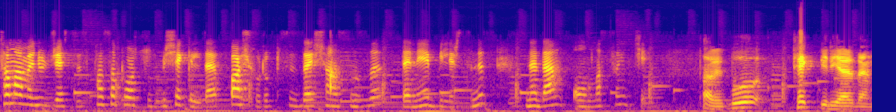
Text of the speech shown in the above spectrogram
tamamen ücretsiz, pasaportsuz bir şekilde başvurup siz de şansınızı deneyebilirsiniz. Neden olmasın ki? Tabii bu tek bir yerden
